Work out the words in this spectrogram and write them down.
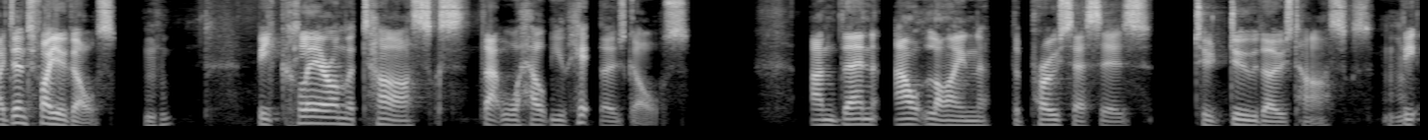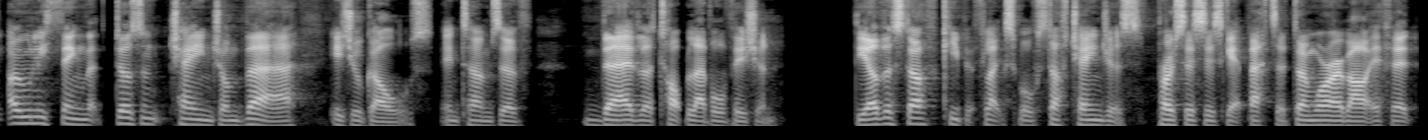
identify your goals. Mhm. Be clear on the tasks that will help you hit those goals. And then outline the processes to do those tasks. Mhm. The only thing that doesn't change on there is your goals in terms of they're the top level vision. The other stuff, keep it flexible. Stuff changes, processes get better. Don't worry about if it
